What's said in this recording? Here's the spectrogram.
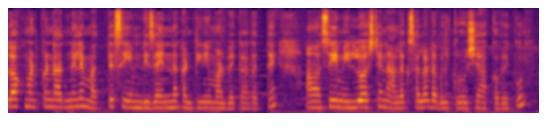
ಲಾಕ್ ಮಾಡ್ಕೊಂಡಾದಮೇಲೆ ಮತ್ತೆ ಸೇಮ್ ಡಿಸೈನ್ನ ಕಂಟಿನ್ಯೂ ಮಾಡಬೇಕಾಗತ್ತೆ. ಸೇಮ್ ಇಲ್ಲೂ ಅಷ್ಟೇ ನಾಲ್ಕು ಸಲ ಡಬಲ್ ಕ್ರೋಶೆ ಹಾಕೋಬೇಕು.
